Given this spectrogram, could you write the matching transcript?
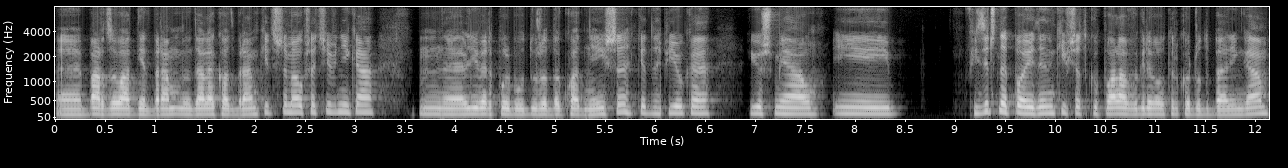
e, bardzo ładnie bram, daleko od bramki trzymał przeciwnika. Mm, e, Liverpool był dużo dokładniejszy, kiedy piłkę już miał i fizyczne pojedynki w środku pola wygrywał tylko Jude Bellingham.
